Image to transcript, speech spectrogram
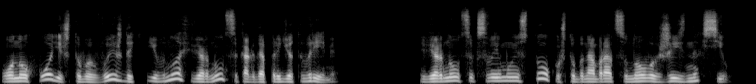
Он уходит, чтобы выждать и вновь вернуться, когда придет время. Вернуться к своему истоку, чтобы набраться новых жизненных сил.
